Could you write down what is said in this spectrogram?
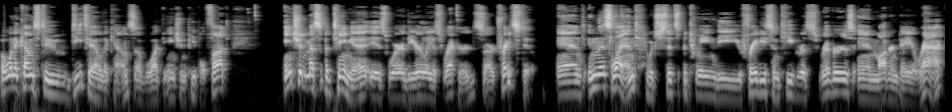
But when it comes to detailed accounts of what the ancient people thought, ancient Mesopotamia is where the earliest records are traced to. And in this land, which sits between the Euphrates and Tigris rivers in modern day Iraq,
